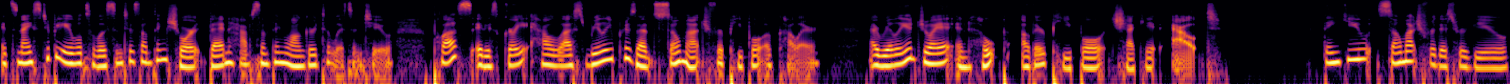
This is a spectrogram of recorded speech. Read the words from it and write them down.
It's nice to be able to listen to something short, then have something longer to listen to. Plus, it is great how Les really presents so much for people of color. I really enjoy it and hope other people check it out. Thank you so much for this review.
